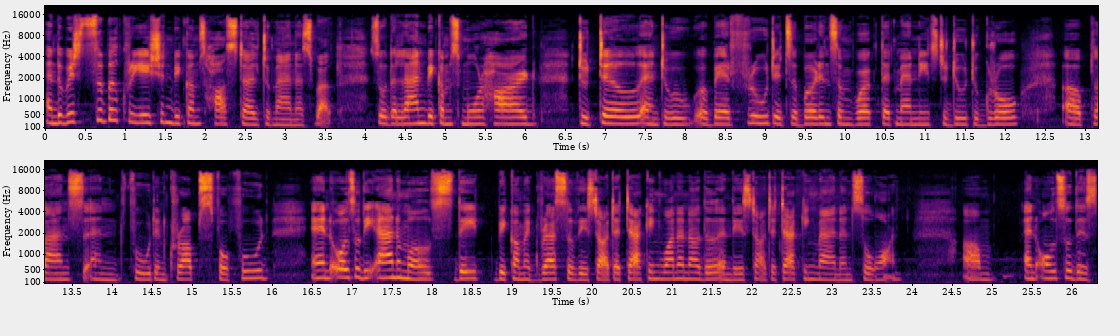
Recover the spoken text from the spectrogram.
And the visible creation becomes hostile to man as well. So the land becomes more hard to till and to uh, bear fruit. It's a burdensome work that man needs to do to grow uh, plants and food and crops for food and also the animals they become aggressive. They start attacking one another and they start attacking man and so on. Um, and also there's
